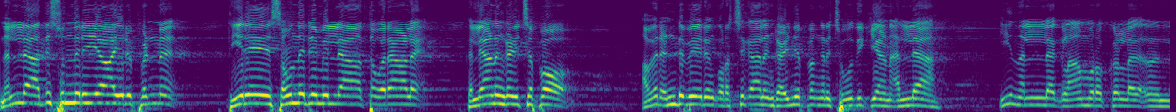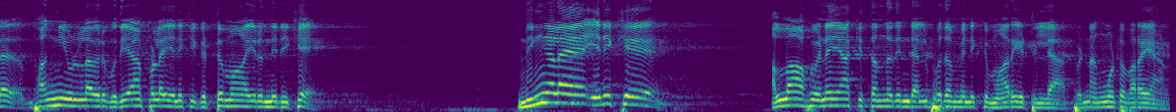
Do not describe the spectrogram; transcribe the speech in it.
നല്ല അതിസുന്ദരിയായ ഒരു പെണ്ണ് തീരെ സൗന്ദര്യമില്ലാത്ത ഒരാളെ കല്യാണം കഴിച്ചപ്പോൾ അവർ രണ്ടുപേരും കുറച്ചു കാലം കഴിഞ്ഞപ്പോൾ അങ്ങനെ ചോദിക്കുകയാണ് അല്ല ഈ നല്ല ഗ്ലാമറൊക്കെ ഉള്ള നല്ല ഭംഗിയുള്ള ഒരു പുതിയാപ്പിളെ എനിക്ക് കിട്ടുമായിരുന്നിരിക്കെ. നിങ്ങളെ എനിക്ക് അള്ളാഹു ഇണയാക്കി തന്നതിന്റെ അത്ഭുതം എനിക്ക് മാറിയിട്ടില്ല. പെണ്ണ് അങ്ങോട്ട് പറയാണ്.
